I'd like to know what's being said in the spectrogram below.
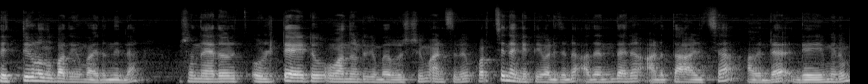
തെറ്റുകളൊന്നും അധികം വരുന്നില്ല. പക്ഷെ നേരെ ഒരു ഉൾട്ടയായിട്ട് വന്നുകൊണ്ടിരിക്കുമ്പോൾ ഋഷിയും അൻസിനും കുറച്ച് നെഗറ്റീവ് അടിച്ചിട്ടുണ്ട്. അതെന്തായാലും അടുത്ത ആഴ്ച അവന്റെ ഗെയിമിലും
